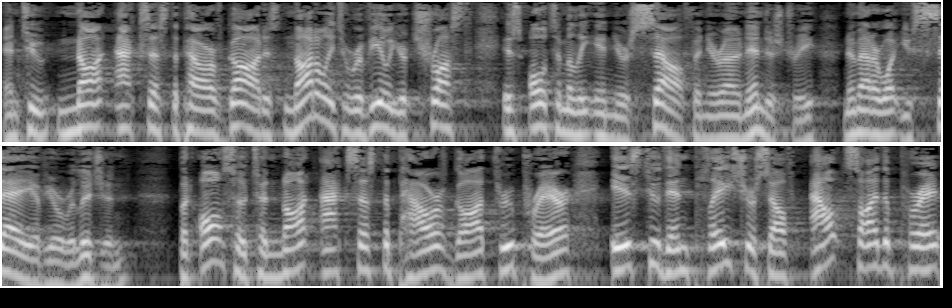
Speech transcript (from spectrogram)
And to not access the power of God is not only to reveal your trust is ultimately in yourself and your own industry, no matter what you say of your religion, but also to not access the power of God through prayer is to then place yourself outside the, pray,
